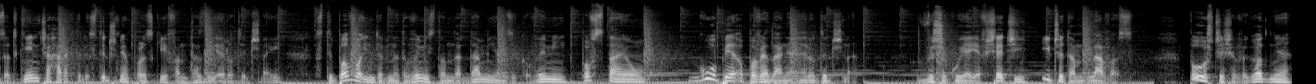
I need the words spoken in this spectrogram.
zetknięcia charakterystycznie polskiej fantazji erotycznej z typowo internetowymi standardami językowymi powstają głupie opowiadania erotyczne. Wyszukuję je w sieci i czytam dla Was. Połóżcie się wygodnie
